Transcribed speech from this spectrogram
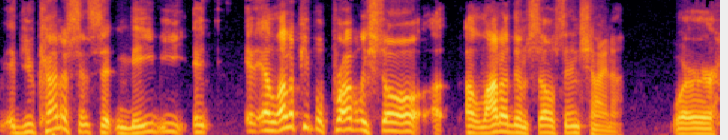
if you kind of sense that maybe it, it, a lot of people probably saw a, a lot of themselves in Chyna, where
